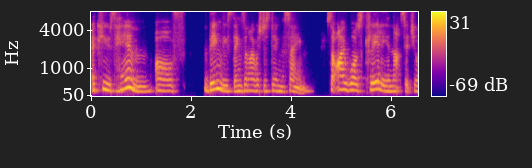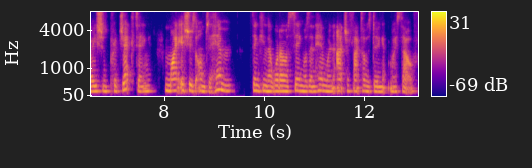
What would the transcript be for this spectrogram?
accuse him of being these things and I was just doing the same? So I was clearly in that situation projecting my issues onto him, thinking that what I was seeing was in him when in actual fact I was doing it myself.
